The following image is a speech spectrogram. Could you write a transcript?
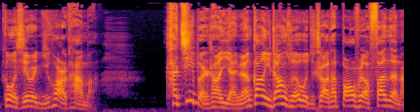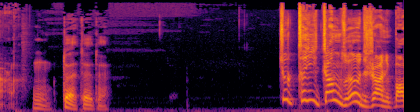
跟我媳妇一块儿看吧。他基本上演员刚一张嘴，我就知道他包袱要翻在哪儿了。嗯，对对对，就他一张嘴，我就知道你包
